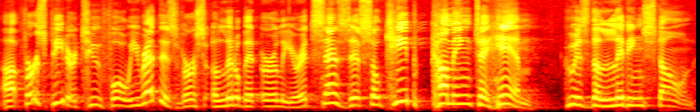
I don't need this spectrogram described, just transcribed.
uh, 1 Peter 2 4, we read this verse a little bit earlier. It says this So keep coming to him who is the living stone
